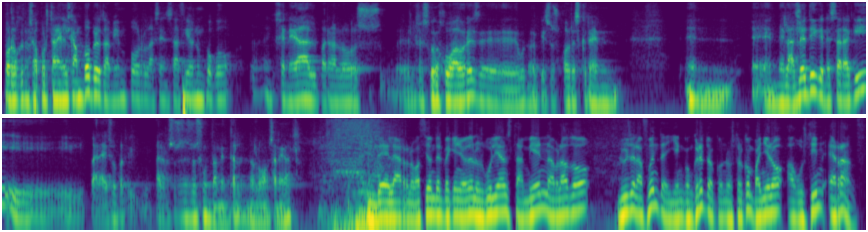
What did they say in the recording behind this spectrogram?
por lo que nos aportan en el campo, pero también por la sensación un poco en general para los el resto de jugadores de, de, bueno de que esos jugadores creen en, en el Athletic, en estar aquí y, y para eso para nosotros eso es fundamental, no lo vamos a negar. De la renovación del pequeño de los Williams también ha hablado Luis de la Fuente y en concreto con nuestro compañero Agustín Herranz.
